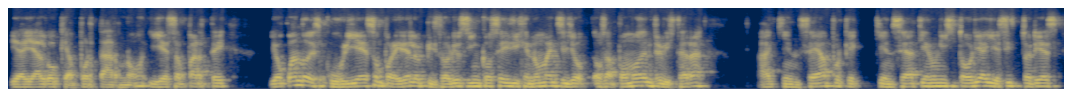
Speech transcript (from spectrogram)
y hay algo que aportar, ¿no? Y esa parte yo cuando descubrí eso por ahí del episodio 5 o 6 dije, no manches, yo, o sea, podemos entrevistar a, a quien sea porque quien sea tiene una historia y esa historia es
